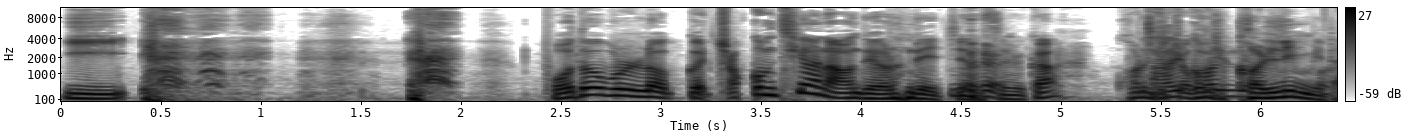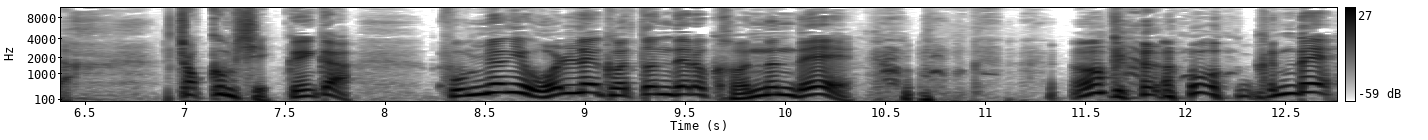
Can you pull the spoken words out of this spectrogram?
이 보도블록 그 조금 튀어나온 데 이런 데 있지 네. 않습니까? 네. 그런 데 조금씩 걸려. 걸립니다. 조금씩. 그러니까 분명히 원래 걷던 대로 걷는데 어? 근데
